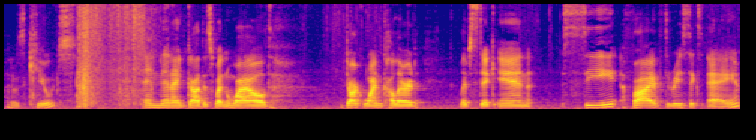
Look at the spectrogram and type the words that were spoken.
Thought it was cute. And then I got this Wet n Wild dark wine colored lipstick in C536A.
